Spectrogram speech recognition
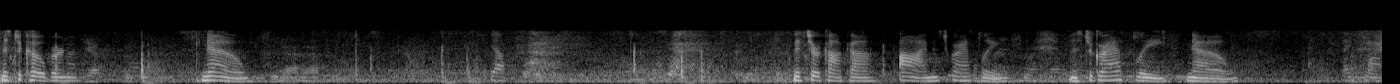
Mr. Coburn? No. Mr. Akaka? Aye. Mr. Grassley? Mr. Grassley? No. Thanks, Mom.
